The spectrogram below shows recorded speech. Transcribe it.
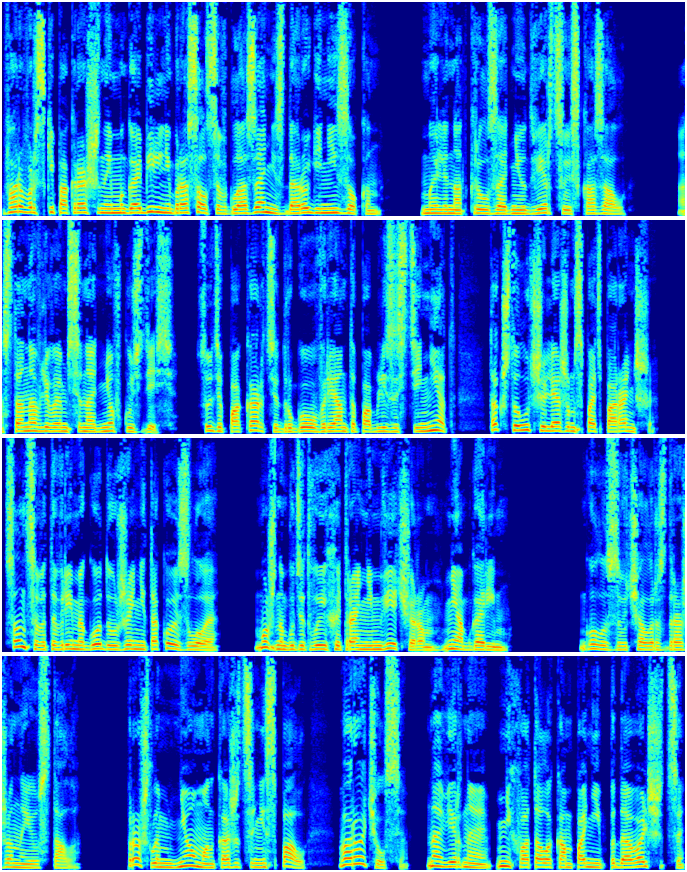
варварски покрашенный магобиль не бросался в глаза ни с дороги, ни из окон. Мэлен открыл заднюю дверцу и сказал, «Останавливаемся на дневку здесь. Судя по карте, другого варианта поблизости нет, так что лучше ляжем спать пораньше. Солнце в это время года уже не такое злое. Можно будет выехать ранним вечером, не обгорим». Голос звучал раздраженно и устало. Прошлым днем он, кажется, не спал, ворочался. Наверное, не хватало компании подавальщицы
